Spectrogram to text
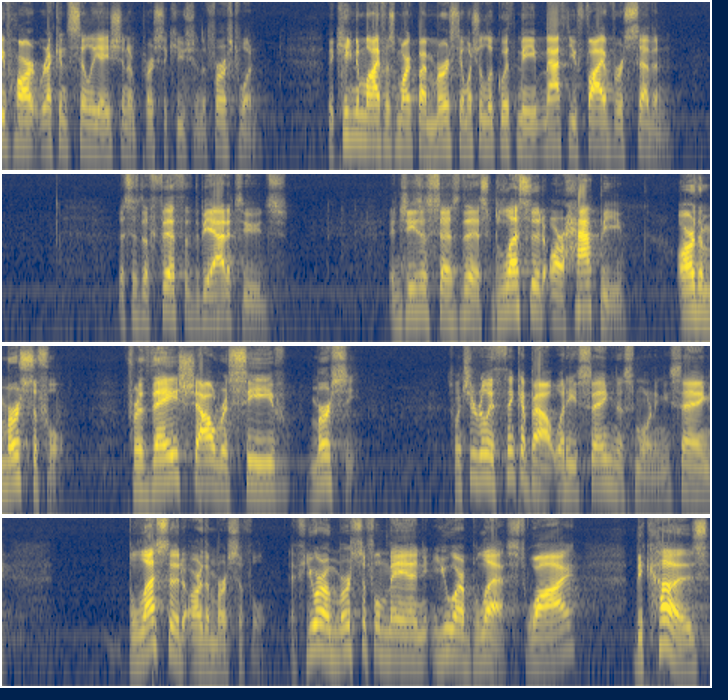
of heart, reconciliation, and persecution. The first one. The kingdom life is marked by mercy. I want you to look with me, Matthew 5, verse 7. This is the fifth of the Beatitudes. And Jesus says this Blessed are happy are the merciful, for they shall receive mercy. So I want you to really think about what he's saying this morning. He's saying, Blessed are the merciful. If you are a merciful man, you are blessed. Why? Because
